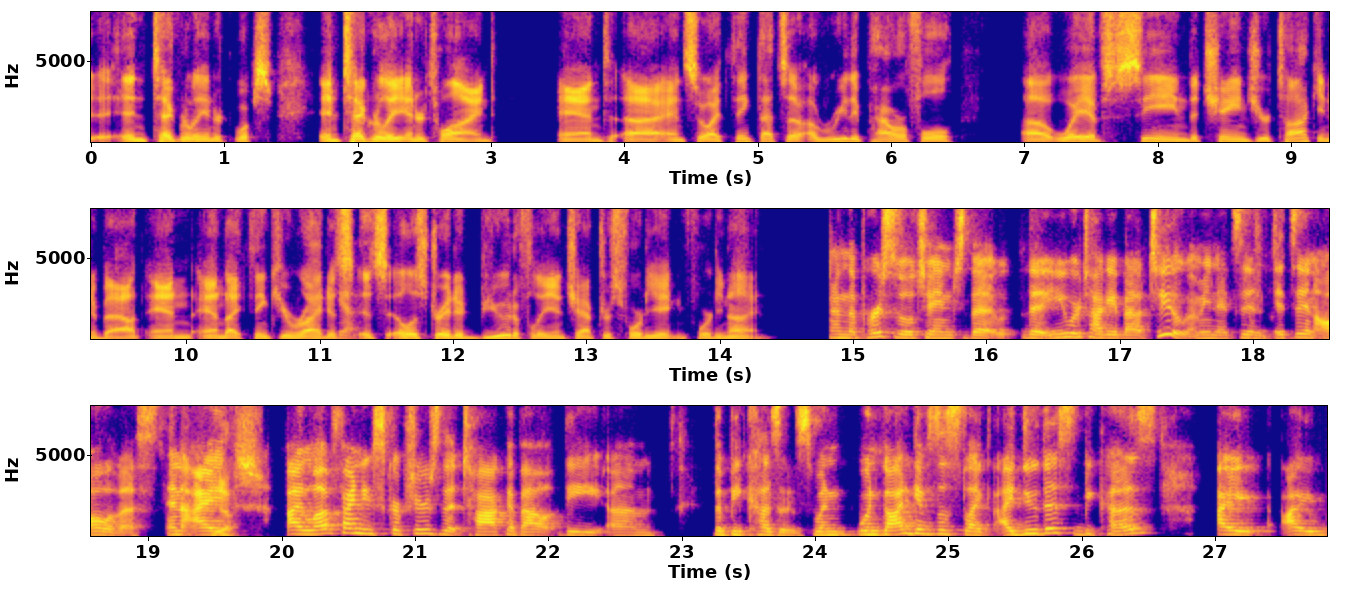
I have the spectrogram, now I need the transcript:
integrally, inter, whoops, integrally intertwined. And, uh, and so I think that's a, a really powerful uh, way of seeing the change you're talking about, and and I think you're right. It's yes. it's illustrated beautifully in chapters 48 and 49 and the personal change that that you were talking about too i mean it's in it's in all of us and i yes. i love finding scriptures that talk about the um the becauses when when god gives us like i do this because I I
